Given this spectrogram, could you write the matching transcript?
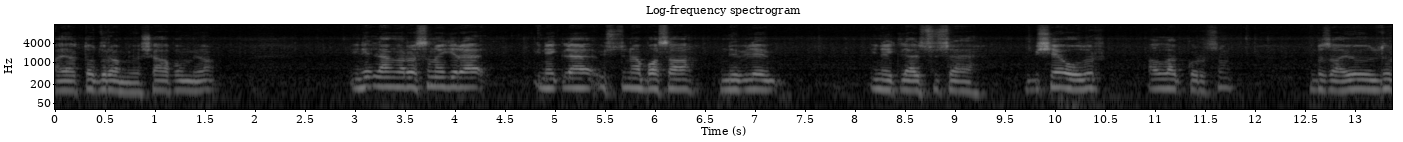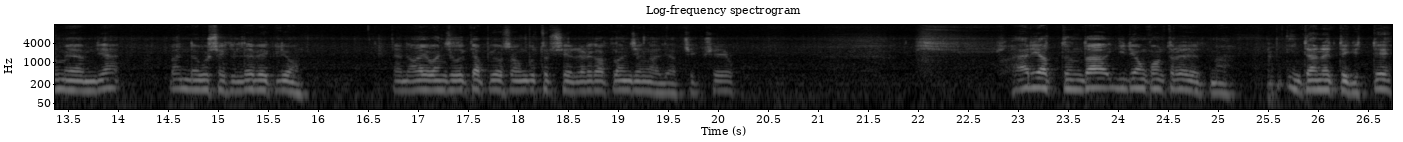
Ayakta duramıyor, şey yapamıyor. İneklerin arasına girer, inekler üstüne basa, ne bileyim inekler süse, bir şey olur. Allah korusun. Buzağı öldürmeyeyim diye ben de bu şekilde bekliyorum. Yani hayvancılık yapıyorsan bu tür şeylere katlanacaksın gal yapacak bir şey yok. Her yattığında gidiyorum kontrol etme. İnternet de gitti.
